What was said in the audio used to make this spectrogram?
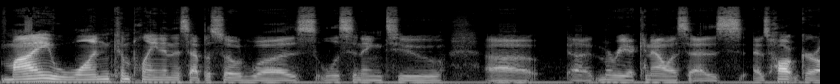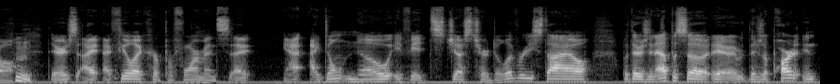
my one complaint in this episode was listening to. Uh, uh, Maria Canales as as Hawk Girl. Hmm. There's I, I feel like her performance. I, I I don't know if it's just her delivery style, but there's an episode. Uh, there's a part in,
